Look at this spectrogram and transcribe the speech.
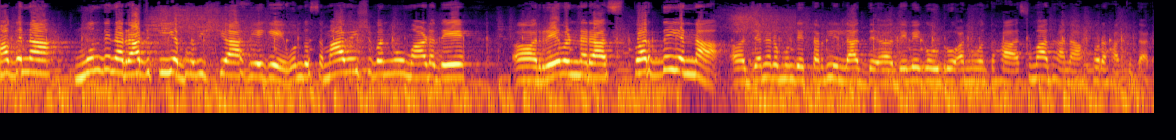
ಮಗನ ಮುಂದಿನ ರಾಜಕೀಯ ಭವಿಷ್ಯ ಹೇಗೆ? ಒಂದು ಸಮಾವೇಶವನ್ನು ಮಾಡದೆ ರೇವಣ್ಣರ ಸ್ಪರ್ಧೆಯನ್ನ ಜನರ ಮುಂದೆ ತರಲಿಲ್ಲ ದೇವೇಗೌಡರು ಅನ್ನುವಂತಹ ಅಸಮಾಧಾನ ಹೊರಹಾಕಿದ್ದಾರೆ.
